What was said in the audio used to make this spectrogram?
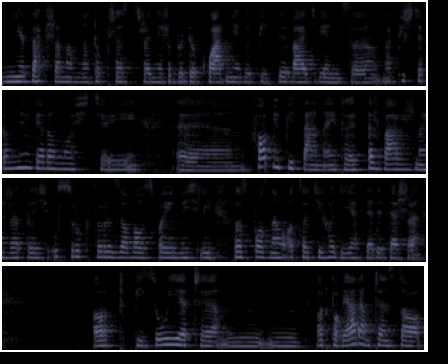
nie zawsze mam na to przestrzeń, żeby dokładnie wypisywać, więc e, napiszcie do mnie wiadomości e, w formie pisanej. To jest też ważne, żebyś ustrukturyzował swoje myśli, rozpoznał o co Ci chodzi. Ja wtedy też e, odpisuję, czy mm, mm, odpowiadam często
